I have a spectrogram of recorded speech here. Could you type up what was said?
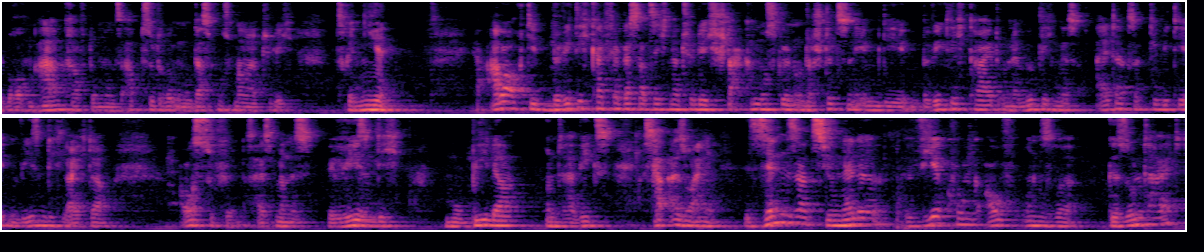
wir brauchen Armkraft, um uns abzudrücken und das muss man natürlich trainieren. Ja, aber auch die Beweglichkeit verbessert sich natürlich. Starke Muskeln unterstützen eben die Beweglichkeit und ermöglichen es, Alltagsaktivitäten wesentlich leichter auszuführen. Das heißt, man ist wesentlich mobiler unterwegs. Es hat also eine sensationelle Wirkung auf unsere Gesundheit,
